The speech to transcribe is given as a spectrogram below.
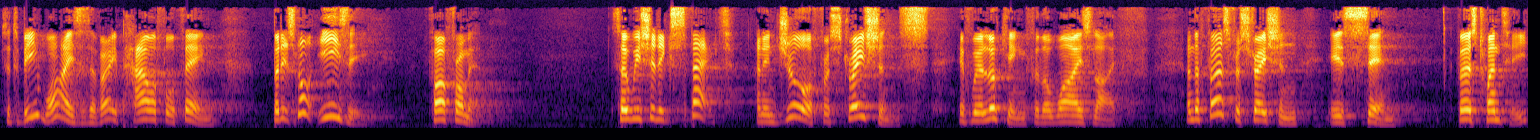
So to be wise is a very powerful thing, but it's not easy. Far from it. So we should expect and endure frustrations if we're looking for the wise life. And the first frustration is sin. Verse 20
